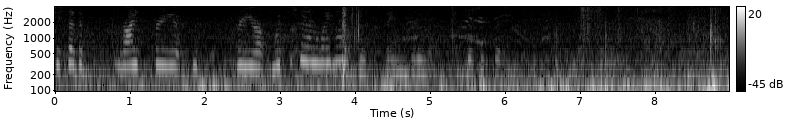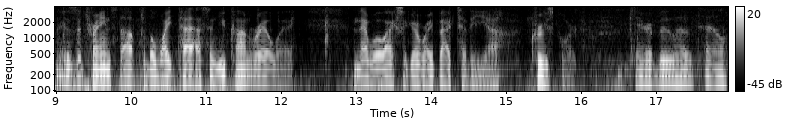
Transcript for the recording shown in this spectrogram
She said the ride's pretty, just pretty, what'd you say on the way home? Same, pretty much, just as pretty. There's a train stop for the White Pass and Yukon Railway. And that will actually go right back to the uh, cruise port. Caribou Hotel.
